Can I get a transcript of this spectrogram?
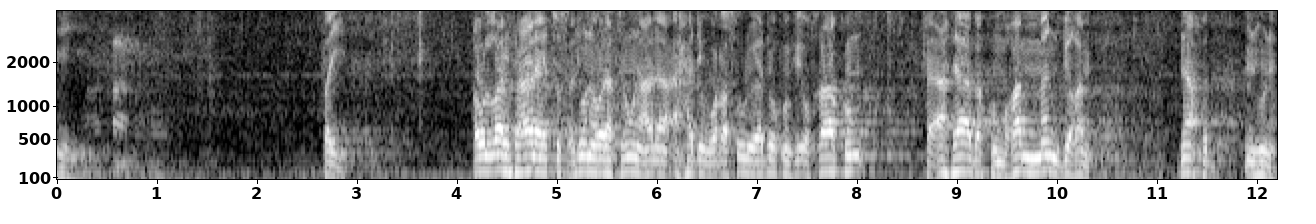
إيه. طيب. قول الله تعالى تصعدون ولا تلون على أحد والرسول يدعوكم في أخراكم فأثابكم غما بغم. نأخذ من هنا.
